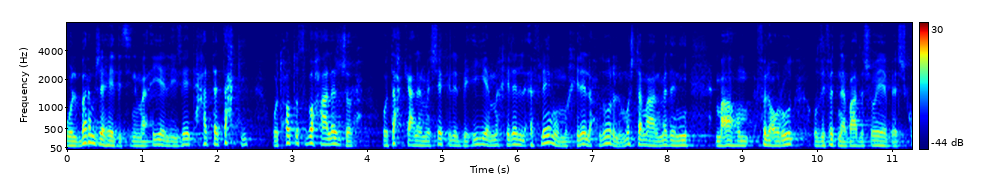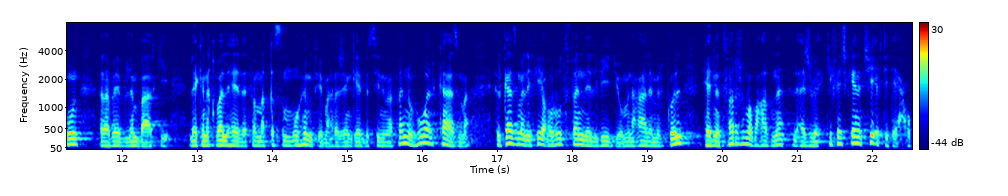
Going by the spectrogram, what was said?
والبرمجة هذه السينمائية اللي جات حتى تحكي وتحط صبوحها على الجرح. وتحكي على المشاكل البيئية من خلال الأفلام ومن خلال حضور المجتمع المدني معهم في العروض. وضيفتنا بعد شوية باش تكون رباب المباركي لكن قبل هذا فما قسم مهم في مهرجان جاب السينما فن وهو الكازما. الكازما اللي فيه عروض فن الفيديو من عالم الكل. هذا نتفرجوا مع بعضنا الأجواء كيفاش كانت في افتتاحه.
